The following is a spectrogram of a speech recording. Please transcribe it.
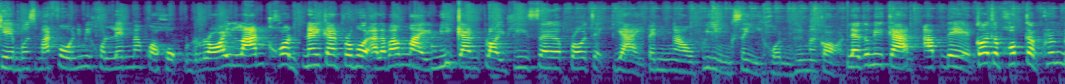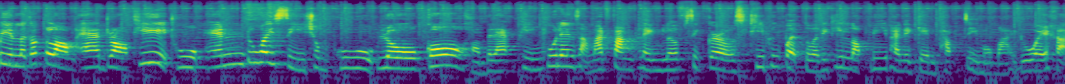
เกมบนสมาร์ทโฟนที่มีคนเล่นมากกว่า 600 ล้านคน ในการโปรโมทอัลบั้มใหม่มีการปล่อยทีเซอร์โปรเจกต์ใหญ่เป็นเงาผู้หญิง 4 คนขึ้นมาก่อน แล้วก็มีการอัปเดตก็จะพบกับเครื่องบินแล้วก็กล่อง AirDrop ที่ถูกเพ้นด้วยสีชมพูโลโก้ของ Blackpink ผู้เล่นสามารถฟังเพลง Love Sick Girls ที่เพิ่งเปิดตัวได้ที่ล็อบบี้ภายในเกม PUBG Mobile ด้วยค่ะ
